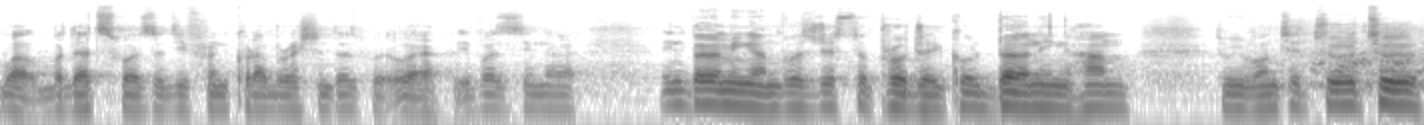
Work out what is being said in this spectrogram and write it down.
well, but that was a different collaboration. That well, it was in a, in Birmingham. It was just a project called Birmingham. We wanted to to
